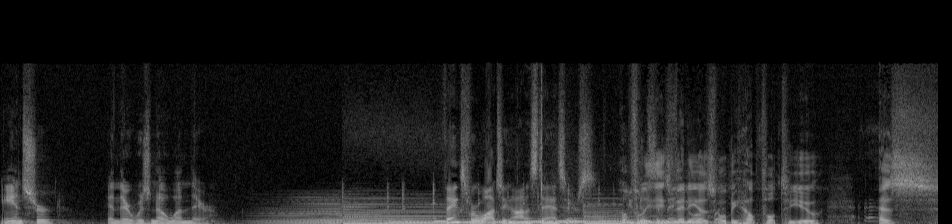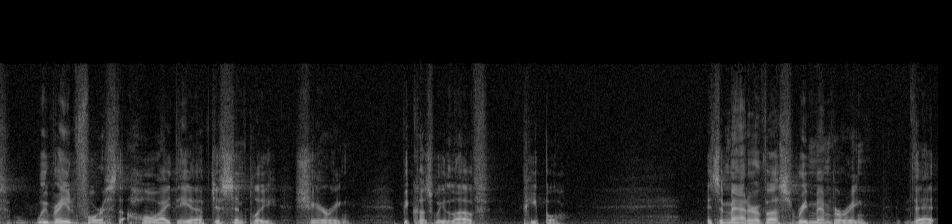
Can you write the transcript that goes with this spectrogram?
answered, and there was no one there. Thanks for watching Honest Answers. Hopefully, these videos will be helpful to you as we reinforce the whole idea of just simply sharing because we love people. It's a matter of us remembering that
